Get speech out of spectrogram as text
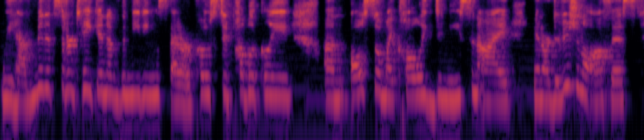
we have minutes that are taken of the meetings that are posted publicly. Um, also, my colleague Denise and I in our divisional office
